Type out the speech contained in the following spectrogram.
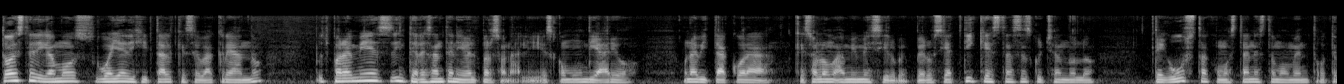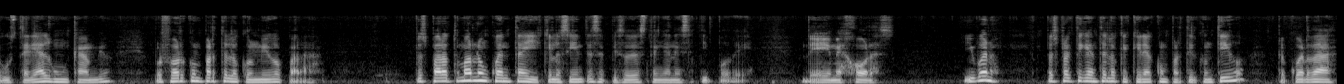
todo este, digamos, huella digital que se va creando, pues para mí es interesante a nivel personal y es como un diario, una bitácora que solo a mí me sirve, pero si a ti que estás escuchándolo te gusta como está en este momento o te gustaría algún cambio, por favor compártelo conmigo para pues para tomarlo en cuenta y que los siguientes episodios tengan ese tipo de, de mejoras. Y bueno, pues prácticamente lo que quería compartir contigo. Recuerda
